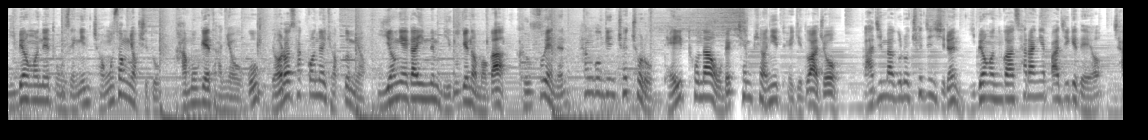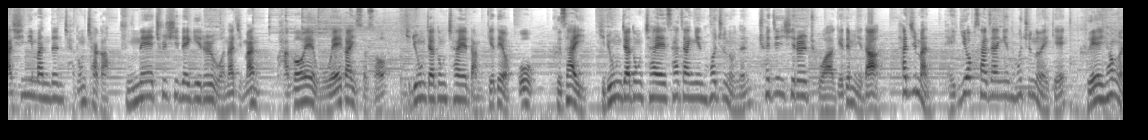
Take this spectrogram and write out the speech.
이병헌의 동생인 정우성 역시도 감옥에 다녀오고 여러 사건을 겪으며 이영애가 있는 미국에 넘어가 그 후에는 한국인 최초로 데이토나 500 챔피언이 되기도 하죠. 마지막으로 최진실은 이병헌과 사랑에 빠지게 되어 자신이 만든 자동차가 국내에 출시되기를 원하지만 과거에 오해가 있어서 기룡 자동차에 남게 되었고 그 사이 기룡 자동차의 사장인 허준호는 최진실을 좋아하게 됩니다. 하지만 대기업 사장인 허준호에게 그의 형은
